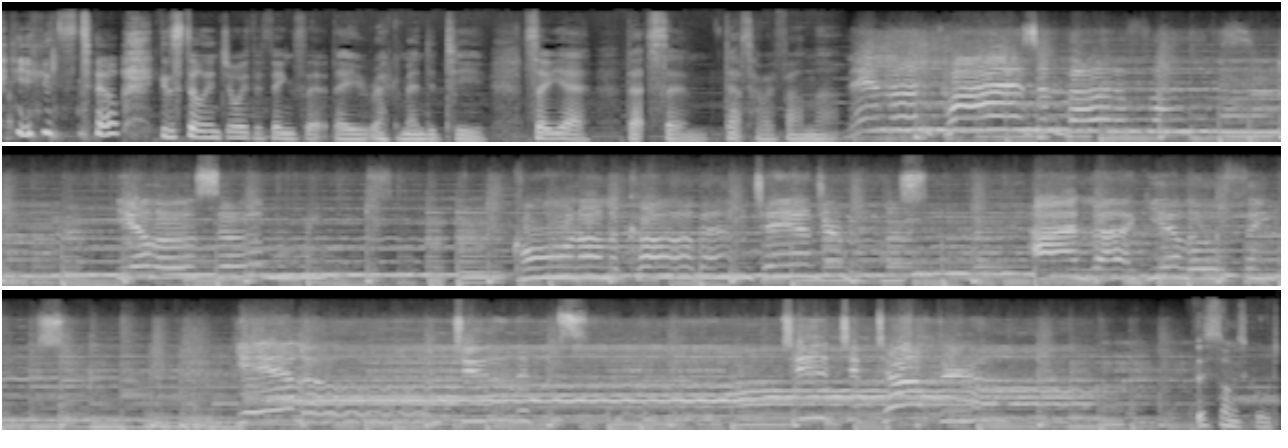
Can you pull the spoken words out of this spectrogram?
you can still you can still enjoy the things that they recommended to you. So yeah, that's um, that's how I found that. This song is called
